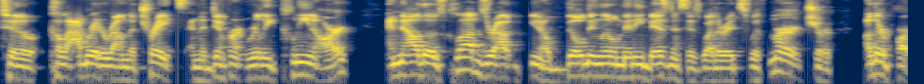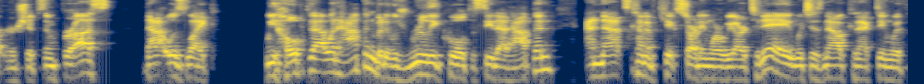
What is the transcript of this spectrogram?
to collaborate around the traits and the different really clean art. And now those clubs are out, you know, building little mini businesses, whether it's with merch or other partnerships. And for us, that was like we hoped that would happen, but it was really cool to see that happen. And that's kind of kickstarting where we are today, which is now connecting with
